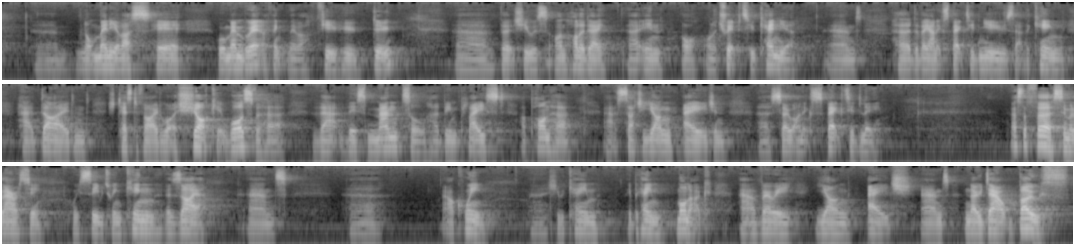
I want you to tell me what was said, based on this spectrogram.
Um, not many of us here will remember it. I think there are a few who do. But she was on holiday in or on a trip to Kenya and heard the very unexpected news that the king had died. And she testified what a shock it was for her that this mantle had been placed upon her at such a young age and uh, so unexpectedly. That's the first similarity we see between King Uzziah and uh, our queen. Uh, she became, he became monarch at a very young age. And no doubt both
